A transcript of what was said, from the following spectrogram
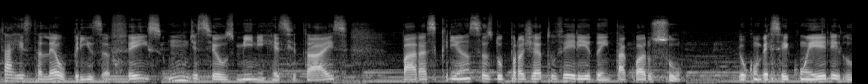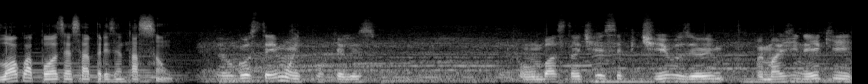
Guitarrista Léo Brisa fez um de seus mini recitais para as crianças do projeto Vereda em Taquaruçu. Eu conversei com ele logo após essa apresentação. Eu gostei muito porque eles foram bastante receptivos. Eu imaginei que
